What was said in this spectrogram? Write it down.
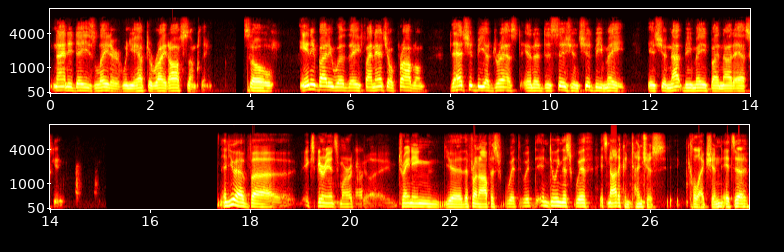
90 days later when you have to write off something. So, anybody with a financial problem, that should be addressed and a decision should be made. It should not be made by not asking. And you have uh, experience, Mark, uh, training uh, the front office with, with in doing this with. It's not a contentious collection. It's a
